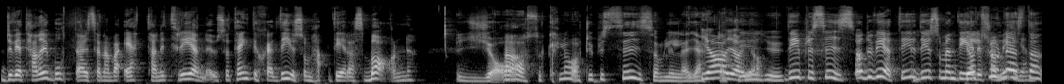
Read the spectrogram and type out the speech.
du vet, han har ju bott där sedan han var ett, han är tre nu. Så tänk dig själv, det är ju som deras barn. Ja, ja, såklart. Det är precis som Lilla hjärtat. Ja, ja, ja. Det, är ju... det är precis. Ja, du vet, det är, det är som en del jag i familjen. Nästan,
